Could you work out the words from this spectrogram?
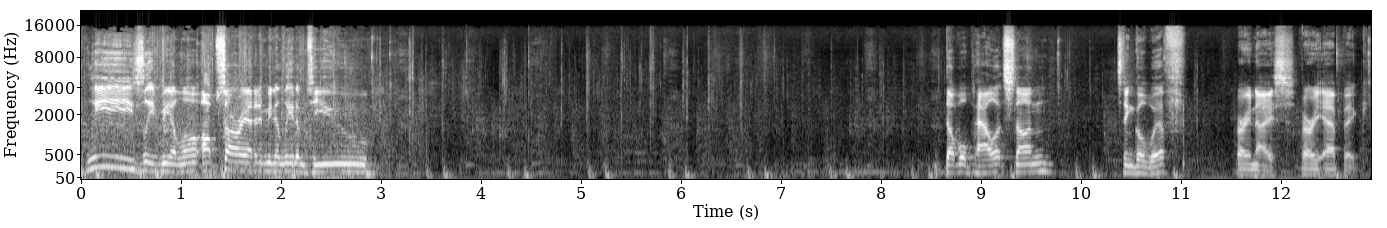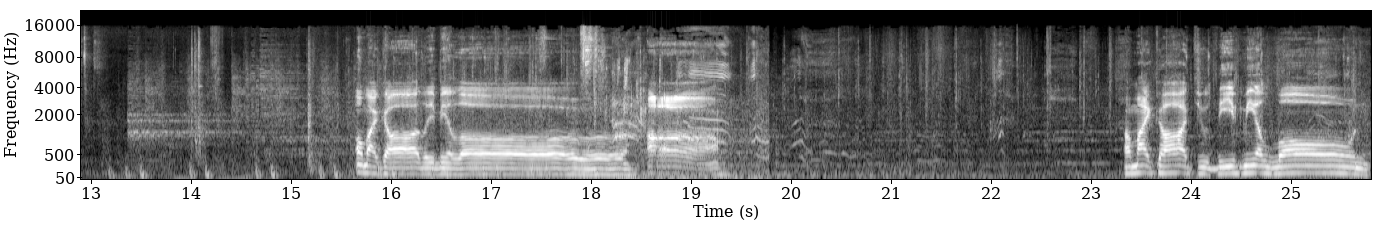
Please leave me alone. Oh, sorry, I didn't mean to lead him to you. Double pallet stun. Single whiff. Very nice. Very epic. Oh my god, leave me alone. Oh. Oh my god, dude, leave me alone.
